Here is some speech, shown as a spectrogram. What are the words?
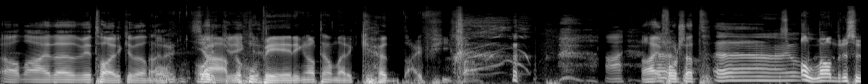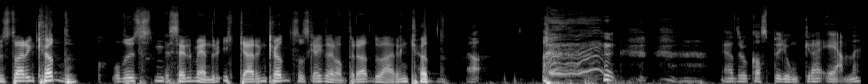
Ja, nei, det, vi tar ikke den nå. Jævla hoveringa til han derre kødd. Nei, fy faen. Nei. Nei, fortsett. Hvis Alle andre syns du er en kødd, og du selv mener du ikke er en kødd, så skal jeg garantere deg at du er en kødd. Jeg tror Kasper Junker er enig.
